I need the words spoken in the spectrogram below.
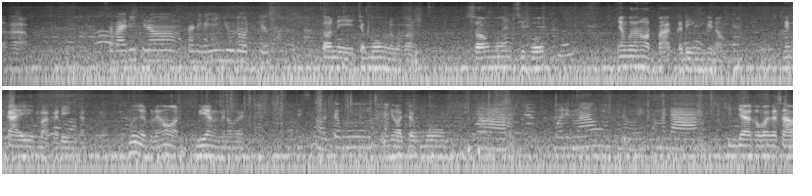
สภาพ สบายดีพี่น้อง ตอนนี้ก็ยังอยู่รถอยู่ ตอนนี้จะโมงแล้วมาก่อน สองโมงสิบหกยังบ่ทันฮอดปากกระดิ่งพี่น้องยังไกลปากกระดิ่งกันมืดไปเลยฮอดเวียงพี่น้องเลยเขาจะมุงมีฮอดจักโมงอ่าบริเมาหน่อยธรรมดา กินยาเข้าไว้ก็เศร้า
